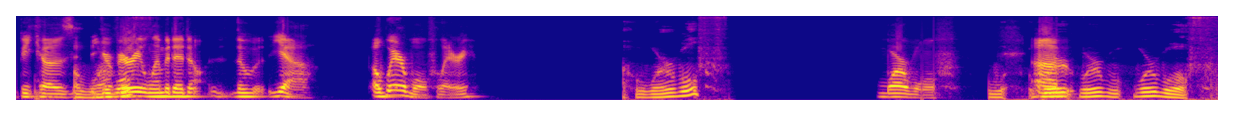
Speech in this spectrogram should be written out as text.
because you're very limited. The yeah, a werewolf, Larry, a werewolf werewolf. W- Um, wer- wer- werewolf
